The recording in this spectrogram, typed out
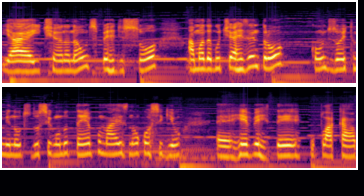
E a haitiana não desperdiçou. Amanda Gutierrez entrou com 18 minutos do segundo tempo, mas não conseguiu é, reverter o placar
